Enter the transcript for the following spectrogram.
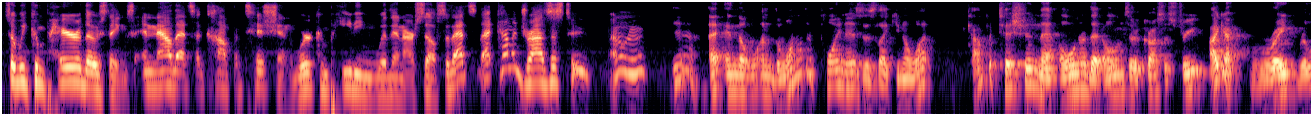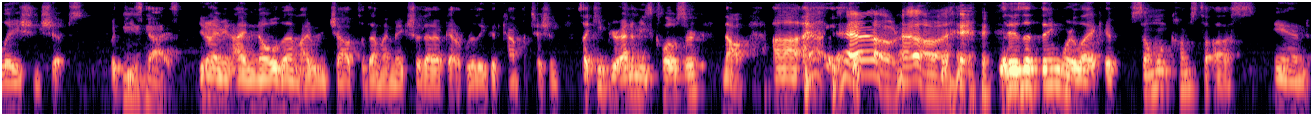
So we compare those things, and now that's a competition. We're competing within ourselves. So that's that kind of drives us too. I don't know. Yeah, and the one the one other point is is like you know what competition that owner that owns it across the street. I got great relationships with these mm-hmm. guys. You know what I mean? I know them. I reach out to them. I make sure that I've got a really good competition. It's like keep your enemies closer. No, uh, no, no. it is a thing where like if someone comes to us and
